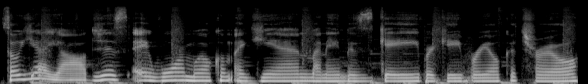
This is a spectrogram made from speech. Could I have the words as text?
So, yeah, y'all, just a warm welcome again. My name is Gabe or Gabriel Cottrell.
